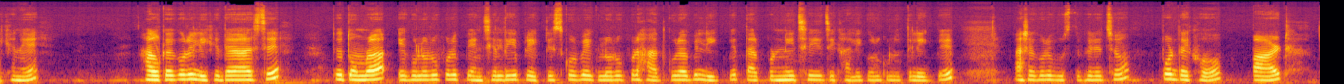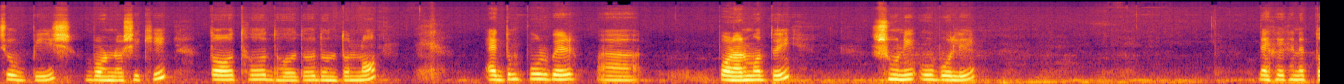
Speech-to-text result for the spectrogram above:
এখানে হালকা করে লিখে দেওয়া আছে। তো তোমরা এগুলোর উপরে পেন্সিল দিয়ে প্র্যাকটিস করবে, এগুলোর উপরে হাত ঘুরাবে, লিখবে, তারপর নিচে যে খালি ঘরগুলোতে লিখবে, আশা করি বুঝতে পেরেছ। পর দেখো পার্ট চব্বিশ, বর্ণশিখী, ত, থ, ধ, দ, দন্তন্য। একদম পূর্বের পড়ার মতোই শুনি ও বলি। দেখো এখানে ত।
